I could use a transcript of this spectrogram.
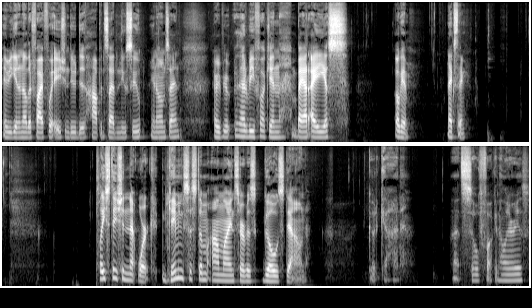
Maybe get another five foot Asian dude to hop inside the new suit. You know what I'm saying? That'd be, that'd be fucking. Okay, next thing. PlayStation Network gaming system online service goes down. Good God. That's so fucking hilarious.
